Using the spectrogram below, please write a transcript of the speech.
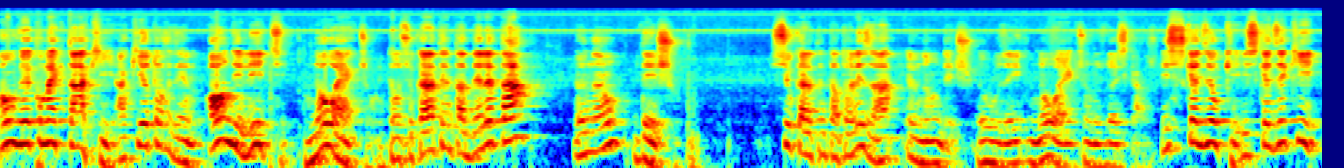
vamos ver como é que está aqui. Aqui eu estou fazendo on delete, no action. Então, se o cara tentar deletar, eu não deixo. Se o cara tentar atualizar, eu não deixo. Eu usei no action nos dois casos. Isso quer dizer o quê? Isso quer dizer que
